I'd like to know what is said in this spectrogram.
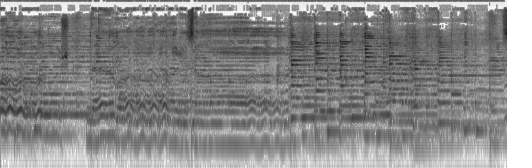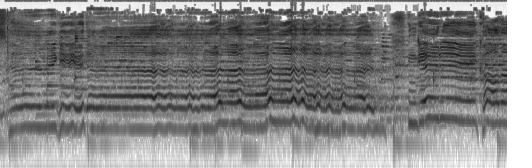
Unutulmuş ne varsa. Sevgiden geri kalan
